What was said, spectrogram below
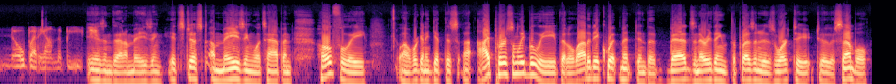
nobody on the beach. Isn't that amazing? It's just amazing what's happened. Hopefully, well, we're going to get this. Uh, I personally believe that a lot of the equipment and the beds and everything that the president has worked to, to assemble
